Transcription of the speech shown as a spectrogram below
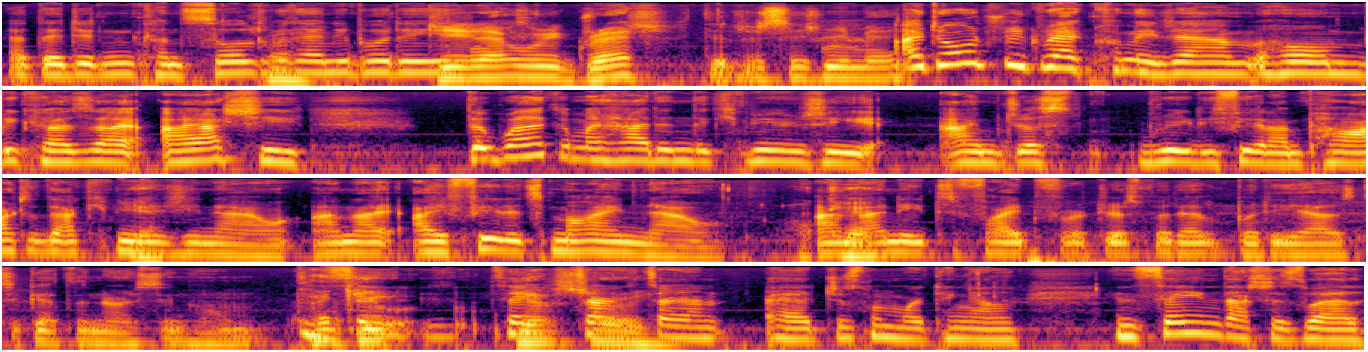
that they didn't consult with anybody. Do you now regret the decision you made? I don't regret coming down home because I, I actually the welcome I had in the community I'm just really feel I'm part of that community now and I, I feel it's mine now and I need to fight for it just with everybody else to get the nursing home. Thank In you. say- say- Yeah, sorry, sorry. sorry, uh, just one more thing, Alan. In saying that as well,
